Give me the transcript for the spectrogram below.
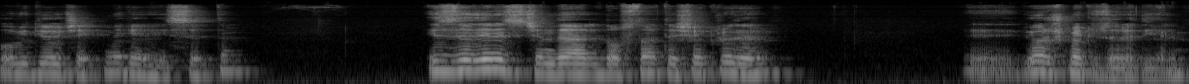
bu videoyu çekme gereği hissettim. İzlediğiniz için değerli dostlar teşekkür ederim. Ee, görüşmek üzere diyelim.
